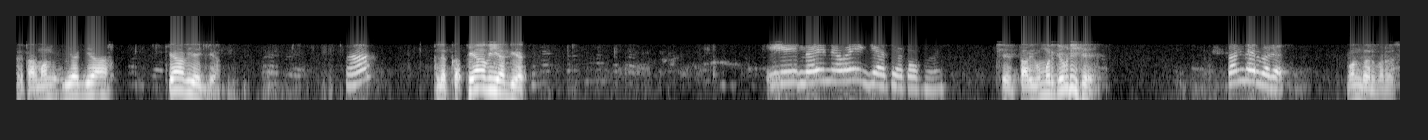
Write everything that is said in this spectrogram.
તો તાર મમ્મી ગયા ગયા. ક્યાં આવ્યા ગયા? હા? એટલે ક્યાં આવ્યા ગયા? એ લઈને વહી ગયા છે કોકને. છે તારી ઉંમર કેવડી છે? પંદર વર્ષ પંદર વર્ષ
